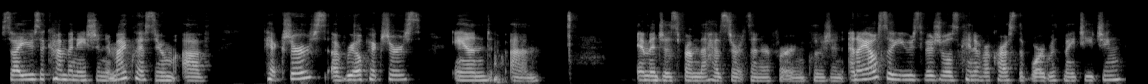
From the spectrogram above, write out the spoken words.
So I use a combination in my classroom of pictures, of real pictures, and um, images from the Head Start Center for Inclusion. And I also use visuals kind of across the board with my teaching.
